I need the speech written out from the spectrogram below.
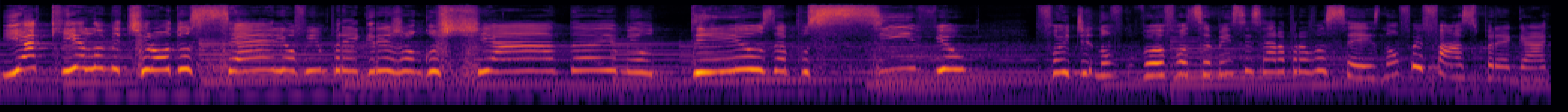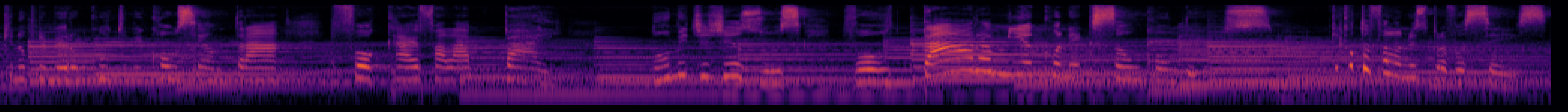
E aquilo me tirou do sério. Eu vim para a igreja angustiada. E meu Deus, é possível foi não, vou ser bem sincera para vocês, não foi fácil pregar aqui no primeiro culto, me concentrar, focar e falar, Pai, nome de Jesus, voltar a minha conexão com Deus. Por que, que eu estou falando isso para vocês?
